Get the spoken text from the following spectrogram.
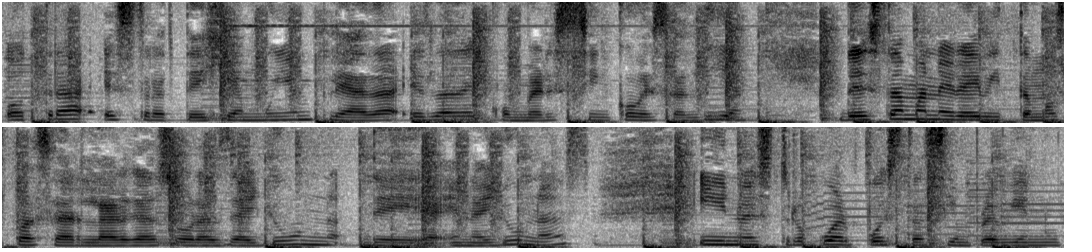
otra estrategia muy empleada es la de comer cinco veces al día. De esta manera evitamos pasar largas horas de ayuna, de, en ayunas y nuestro cuerpo está siempre bien,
